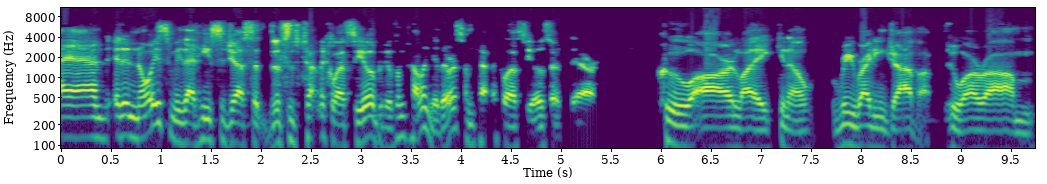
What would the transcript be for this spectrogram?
And it annoys me that he suggests that this is technical SEO because I'm telling you, there are some technical SEOs out there who are like, you know, rewriting Java, who are um,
